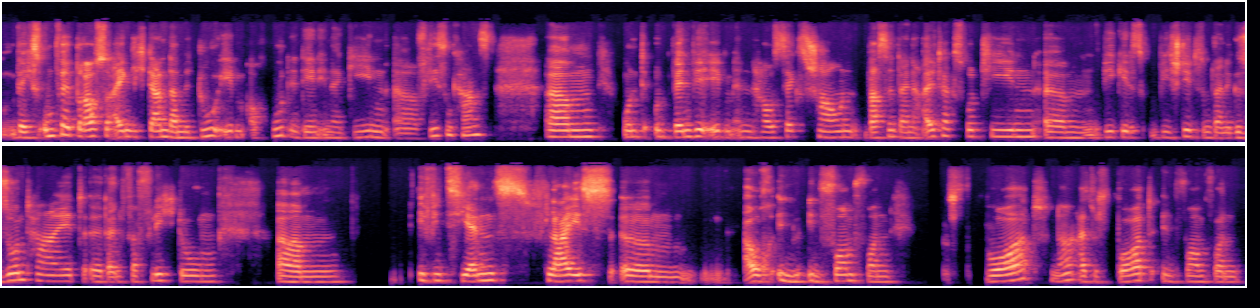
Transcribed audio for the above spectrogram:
welches Umfeld brauchst du eigentlich dann, damit du eben auch gut in den Energien äh, fließen kannst? Ähm, und, und wenn wir eben in Haus 6 schauen, was sind deine Alltagsroutinen, ähm, wie geht es, wie steht es um deine Gesundheit, äh, deine Verpflichtungen, ähm, Effizienz, Fleiß, ähm, auch in, in Form von Sport, ne? also Sport in Form von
